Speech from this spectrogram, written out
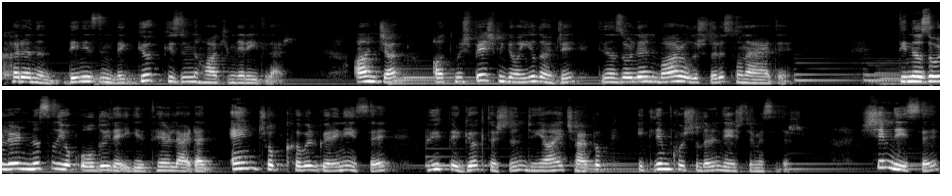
karanın, denizin ve gökyüzünün hakimleriydiler. Ancak 65 milyon yıl önce dinozorların varoluşları sona erdi. Dinozorların nasıl yok olduğu ile ilgili teorilerden en çok kabul göreni ise büyük bir göktaşının dünyaya çarpıp iklim koşullarını değiştirmesidir. Şimdi ise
